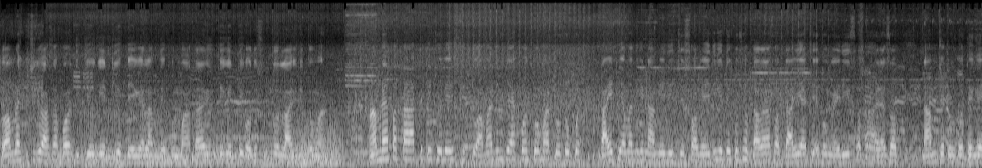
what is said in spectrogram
তো আমরা কিছু দূর আসার পর দ্বিতীয় গেটটিও পেয়ে গেলাম। দেখুন মা তারার দ্বিতীয় গেটটি কত সুন্দর লাগছে তোমার। আমরা এবার তারাপীঠে চলে এসেছি। তো আমাদেরকে এখন তোমার টোটো করে গাড়িটি আমাদেরকে নামিয়ে দিচ্ছে। সব এইদিকে দেখো সব দাদারা সব দাঁড়িয়ে আছে এবং এইদিকে সব ভাইরা সব নামছে টোটো থেকে।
